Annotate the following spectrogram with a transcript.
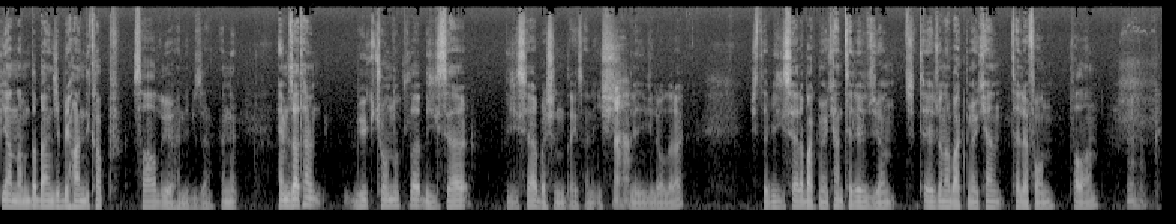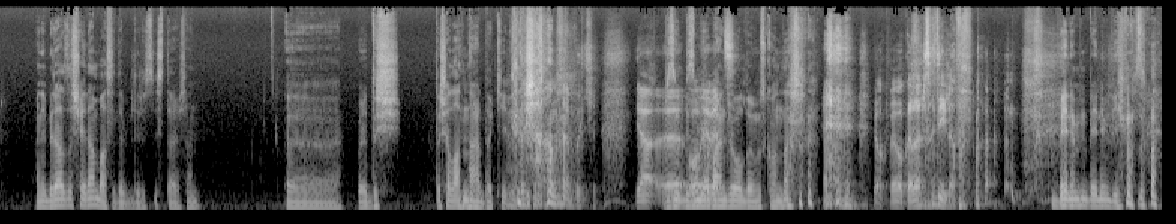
bir anlamda bence bir handikap sağlıyor hani bize. Hani hem zaten büyük çoğunlukla bilgisayar bilgisayar başındayız hani işle Aha. ilgili olarak. İşte bilgisayara bakmıyorken televizyon, işte televizyona bakmıyorken telefon falan. Hı hı. Hani biraz da şeyden bahsedebiliriz istersen. Ee, böyle dış dış alanlardaki Dış alanlardaki. Ya e, bizim, bizim o yabancı evet. olduğumuz konular. Yok be o kadar da değil ama. benim benim diyeyim o zaman.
